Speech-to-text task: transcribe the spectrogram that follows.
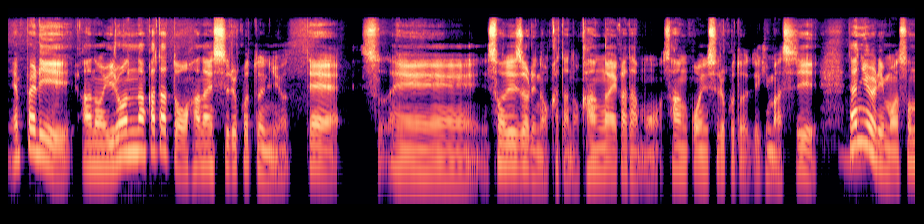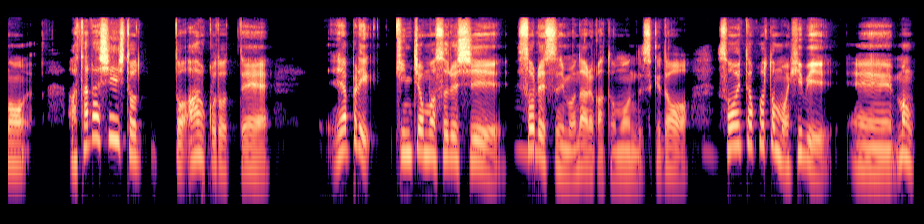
やっぱり、あの、いろんな方とお話しすることによって、そえーそれぞれの方の考え方も参考にすることができますし、何よりもその、新しい人と会うことって、やっぱり緊張もするし、ストレスにもなるかと思うんですけど、うん。そういったことも日々、えーまあ、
